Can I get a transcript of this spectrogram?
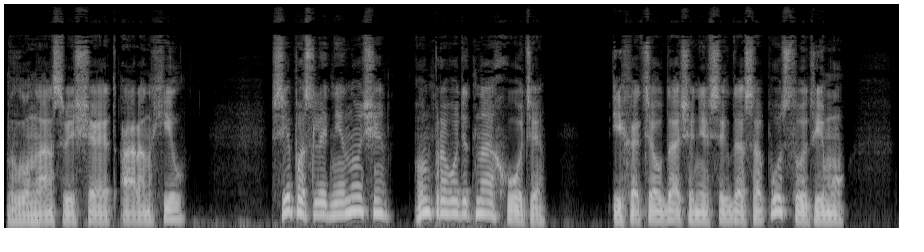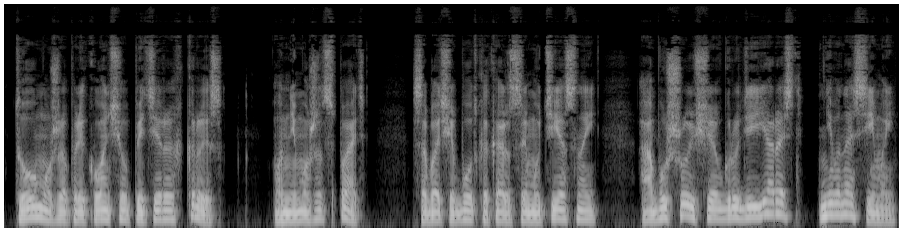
Луна освещает Aaron-Хилл. Все последние ночи он проводит на охоте, и хотя удача не всегда сопутствует ему, Том уже прикончил пятерых крыс. Он не может спать. Собачья будка кажется ему тесной, а бушующая в груди ярость — невыносимой.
